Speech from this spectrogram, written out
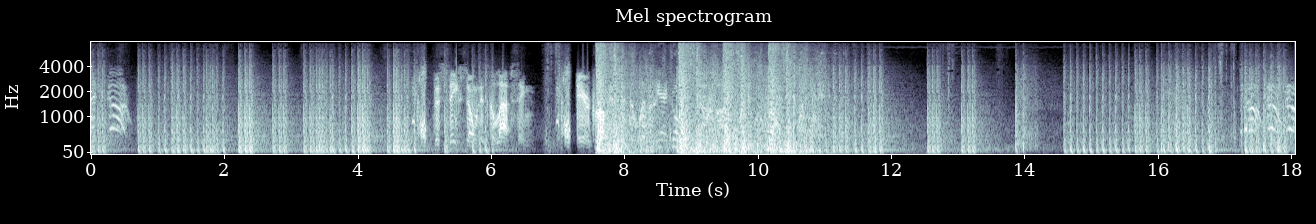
Let's go! The safe zone is collapsing. Airdrop has been delivered. Airdrop is down. One minute. Go, go, go!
